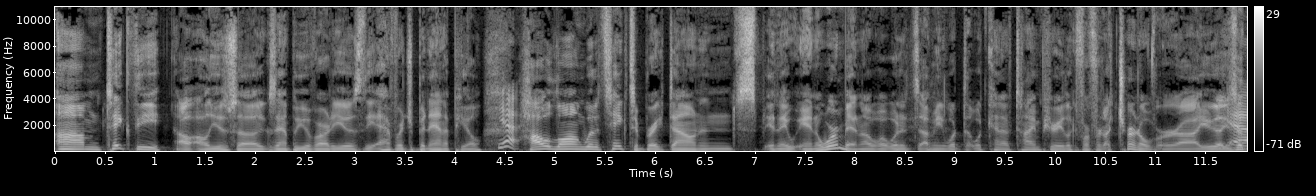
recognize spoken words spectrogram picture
um, take the. I'll, I'll use an example you've already used. The average banana peel. Yeah. How long would it take to break down in in a in a worm bin? What would it? I mean, what what kind of time period are you looking for for like turnover? Uh, you, you Yeah. said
